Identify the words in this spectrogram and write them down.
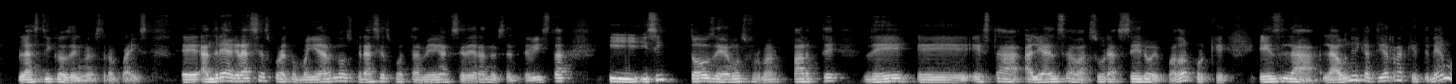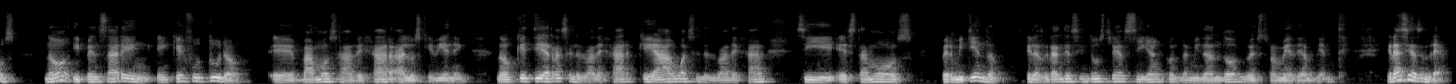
plásticos en nuestro país. Eh, Andrea, gracias por acompañarnos, gracias por también acceder a nuestra entrevista. Y, sí, todos debemos formar parte de eh, esta Alianza Basura Cero Ecuador, porque es la, la única tierra que tenemos, ¿no? Y pensar en, en qué futuro vamos a dejar a los que vienen, ¿no? ¿Qué tierra se les va a dejar? ¿Qué agua se les va a dejar si estamos permitiendo que las grandes industrias sigan contaminando nuestro medio ambiente. Gracias, Andrea.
